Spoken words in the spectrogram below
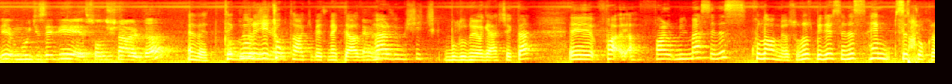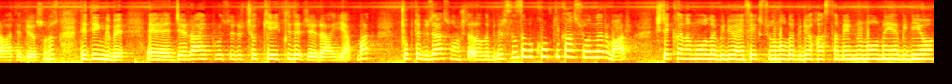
ve mucizevi sonuçlarda Evet, teknolojiyi çok takip etmek lazım. Evet. Her gün bir şey bulunuyor gerçekten. Ee, fa- far- bilmezseniz kullanmıyorsunuz. Bilirseniz hem siz çok rahat ediyorsunuz. Dediğim gibi e, cerrahi prosedür çok keyiflidir cerrahi yapmak. Çok da güzel sonuçlar alabilirsiniz ama komplikasyonları var. İşte kanama olabiliyor, enfeksiyon olabiliyor, hasta memnun olmayabiliyor,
